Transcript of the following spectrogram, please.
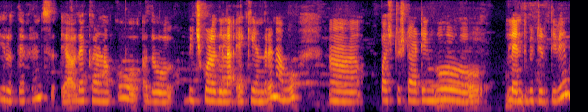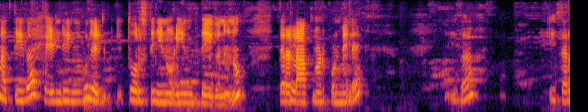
ಇರುತ್ತೆ ಫ್ರೆಂಡ್ಸ್ ಯಾವುದೇ ಕಾರಣಕ್ಕೂ ಅದು ಬಿಚ್ಕೊಳ್ಳೋದಿಲ್ಲ. ಯಾಕೆ ಅಂದರೆ ನಾವು ಫಸ್ಟು ಸ್ಟಾರ್ಟಿಂಗು ಲೆಂತ್ ಬಿಟ್ಟಿರ್ತೀವಿ, ಮತ್ತೀಗ ಎಂಡಿಂಗಿಗೂ ಲೆಂತ್ ತೋರಿಸ್ತೀನಿ ನೋಡಿ ಹಿಂದೆ ಈಗ ನಾನು. ಈ ಥರ ಲಾಕ್ ಮಾಡ್ಕೊಂಡ್ಮೇಲೆ ಈಗ ಈ ಥರ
